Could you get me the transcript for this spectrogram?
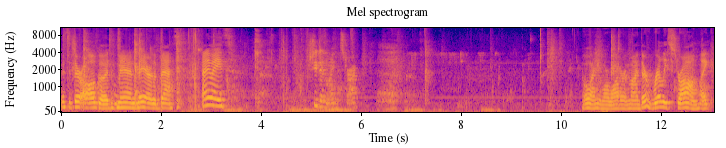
Is, they're all good. Man, they are the best. Anyways, She doesn't like the straw. oh, I need more water in mine. They're really strong. Like,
